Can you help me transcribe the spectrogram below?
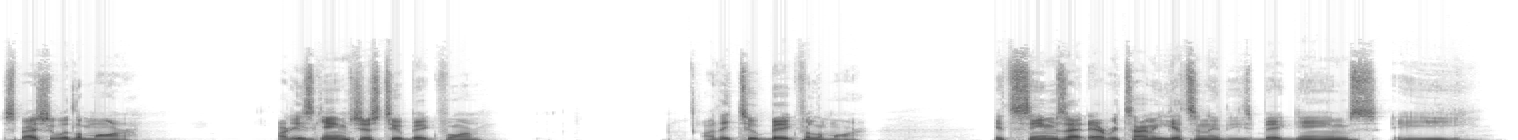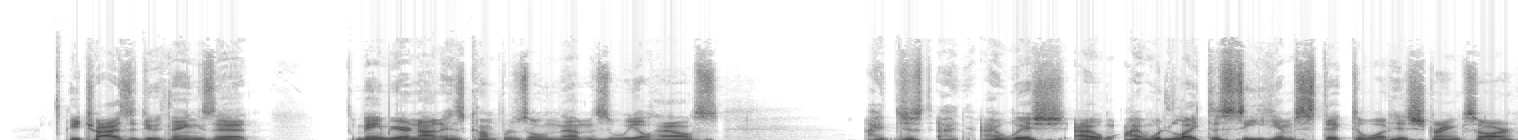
especially with Lamar, are these games just too big for him? Are they too big for Lamar? It seems that every time he gets into these big games, he he tries to do things that maybe are not in his comfort zone, not in his wheelhouse. I just I, I wish I I would like to see him stick to what his strengths are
